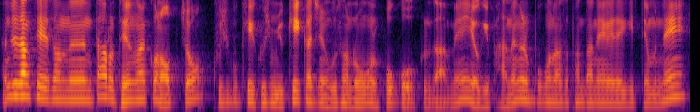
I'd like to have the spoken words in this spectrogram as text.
현재 상태에서는 따로 대응할 건 없죠. 95K, 96K까지는 우선 롱을 보고 그 다음에 여기 반응을 보고 나서 판단해야 되기 때문에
